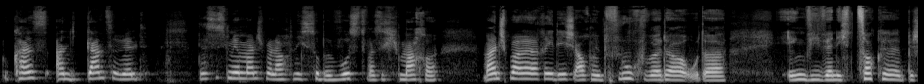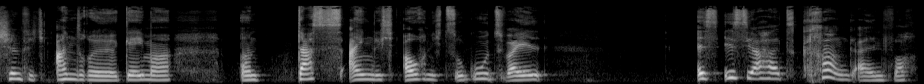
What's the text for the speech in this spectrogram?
Du kannst an die ganze Welt, das ist mir manchmal auch nicht so bewusst, was ich mache. Manchmal rede ich auch mit Fluchwörter oder irgendwie, wenn ich zocke, beschimpfe ich andere Gamer. Und das ist eigentlich auch nicht so gut, weil es ist ja halt krank einfach.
